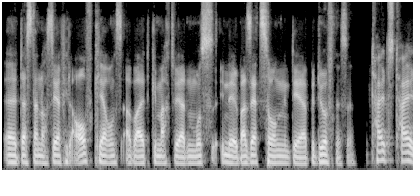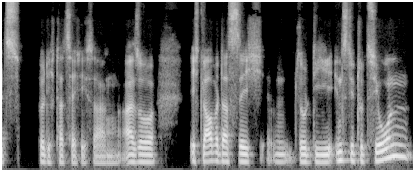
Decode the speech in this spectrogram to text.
äh, dass da noch sehr viel Aufklärungsarbeit gemacht werden muss in der Übersetzung der Bedürfnisse? Teils, teils, würde ich tatsächlich sagen. Also ich glaube, dass sich ähm, so die Institutionen,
